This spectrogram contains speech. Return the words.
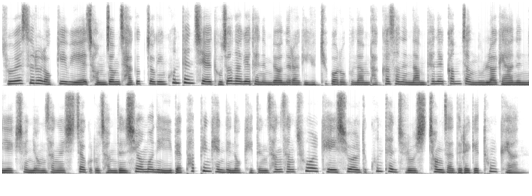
조회수를 얻기 위해 점점 자극적인 콘텐츠에 도전하게 되는 며느라기 유튜버로 분한 박하선은 남편을 깜짝 놀라게 하는 리액션 영상을 시작으로 잠든 시어머니 입에 팝핑 캔디 넣기 등 상상 초월 K 시월드 콘텐츠로 시청자들에게 통쾌한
